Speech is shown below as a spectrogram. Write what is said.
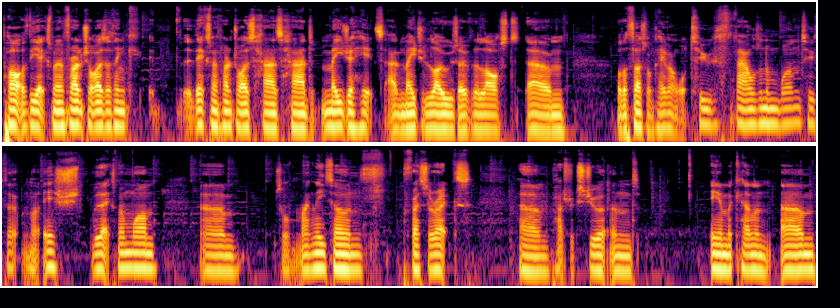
part of the X Men franchise, I think the X Men franchise has had major hits and major lows over the last. Um, well, the first one came out what 2001, 2000 ish with X Men One, um, sort of Magneto and Professor X, um, Patrick Stewart and Ian McKellen. Um,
